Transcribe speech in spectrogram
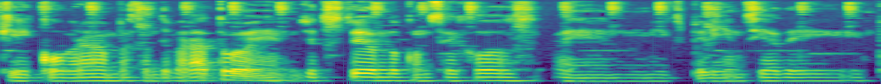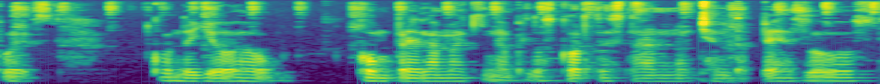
que cobran bastante barato. Eh, yo te estoy dando consejos en mi experiencia de pues cuando yo compré la máquina, pues los cortes están 80 pesos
